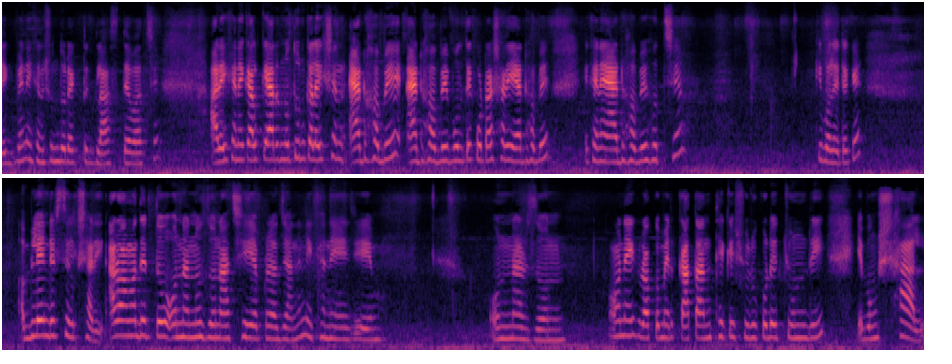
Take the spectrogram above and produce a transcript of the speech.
দেখবেন, এখানে সুন্দর একটা গ্লাস দেওয়া আছে। আর এখানে কালকে আরও নতুন কালেকশন অ্যাড হবে অ্যাড হবে বলতে কোটা শাড়ি অ্যাড হবে। এখানে অ্যাড হবে হচ্ছে, কি বলে এটাকে? Blended silk sari. আরও আমাদের তো অন্যান্য জোন আছে আপনারা জানেন। এখানে যে অন্যার জোন অনেক রকমের কাতান থেকে শুরু করে চুনরি এবং শাল।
